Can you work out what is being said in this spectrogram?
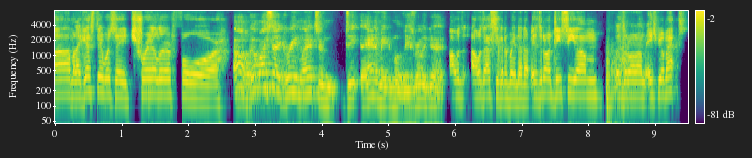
Um, and I guess there was a trailer for. Oh, go watch that Green Lantern D- animated movie. It's really good. I was I was actually going to bring that up. Is it on DC? Um, is it on um, HBO Max?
